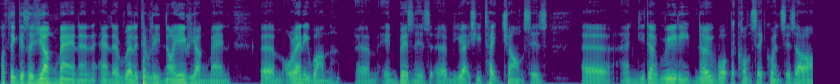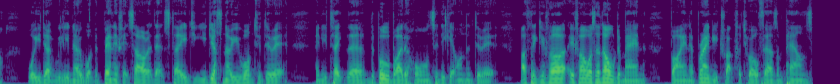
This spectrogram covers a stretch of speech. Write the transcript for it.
I think as a young man and, and a relatively naive young man, um, or anyone um, in business, um, you actually take chances uh, and you don't really know what the consequences are or you don't really know what the benefits are at that stage. You just know you want to do it and you take the, the bull by the horns and you get on and do it. I think if I if I was an older man buying a brand new truck for twelve thousand pounds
